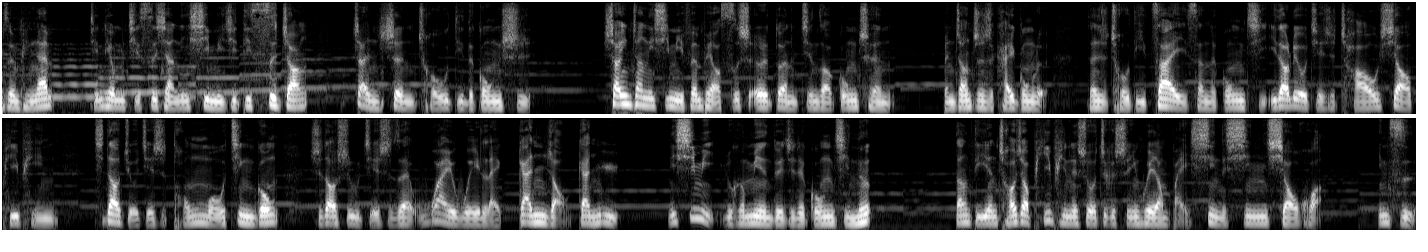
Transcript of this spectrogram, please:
存平安。今天我们一起思想尼西米记第四章，战胜仇敌的工事。上一章尼西米分配好四十二段的建造工程，本章正式开工了。但是仇敌再三的攻击，一到六节是嘲笑批评，七到九节是同谋进攻，十到十五节是在外围来干扰干预。尼西米如何面对这些攻击呢？当敌人嘲笑批评的时候，这个声音会让百姓的心消化。因此，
